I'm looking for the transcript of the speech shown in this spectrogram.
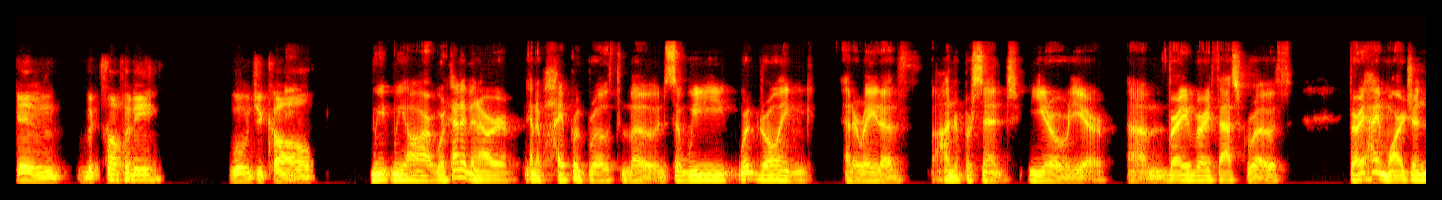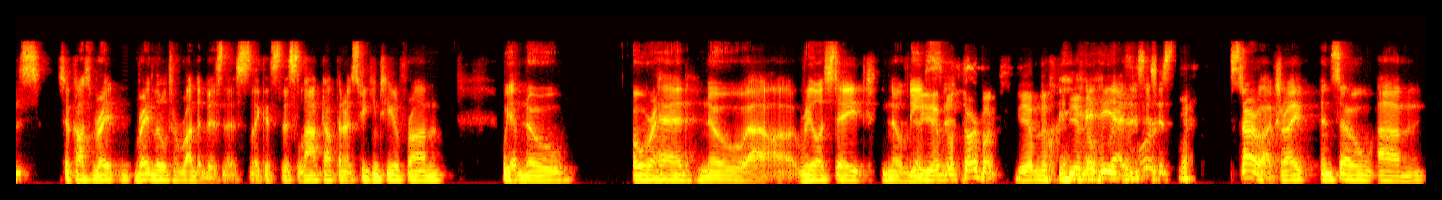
in the company? What would you call? We we are. We're kind of in our kind of hyper growth mode. So we we're growing at a rate of 100% year over year. Um, very, very fast growth, very high margins. So it costs very, very little to run the business. Like it's this laptop that I'm speaking to you from. We have no overhead, no uh, real estate, no lease. You have no Starbucks. You have no. You have no yeah, this is just Starbucks, right? And so um,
